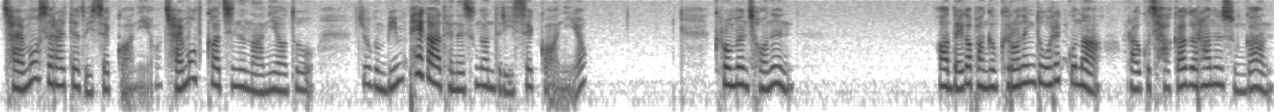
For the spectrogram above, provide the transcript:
잘못을 할 때도 있을 거 아니에요. 잘못까지는 아니어도 조금 민폐가 되는 순간들이 있을 거 아니에요? 그러면 저는 아, 내가 방금 그런 행동을 했구나 라고 자각을 하는 순간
